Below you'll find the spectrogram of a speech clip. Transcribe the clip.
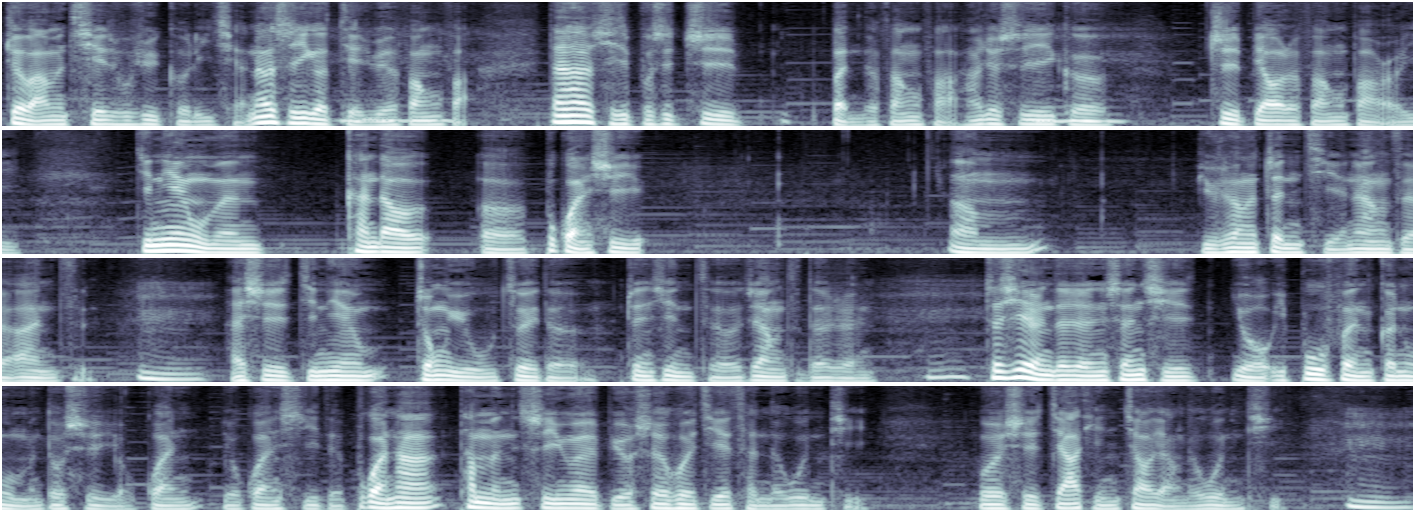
就把他们切出去隔离起来，那是一个解决方法。嗯但它其实不是治本的方法，它就是一个治标的方法而已。今天我们看到，呃，不管是嗯，比如说像郑捷那样子的案子，嗯，还是今天终于无罪的郑信哲这样子的人，嗯，这些人的人生其实有一部分跟我们都是有关有关系的。不管他他们是因为比如社会阶层的问题，或者是家庭教养的问题。嗯，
